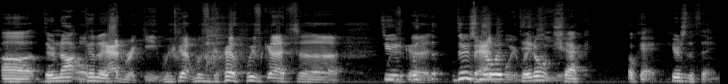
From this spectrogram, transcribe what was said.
Uh, they're not Oh, gonna, bad Ricky. We've got we've got we've got uh dude. we've got the- there's bad no, boy they don't Ricky here. check. Okay, here's the thing.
